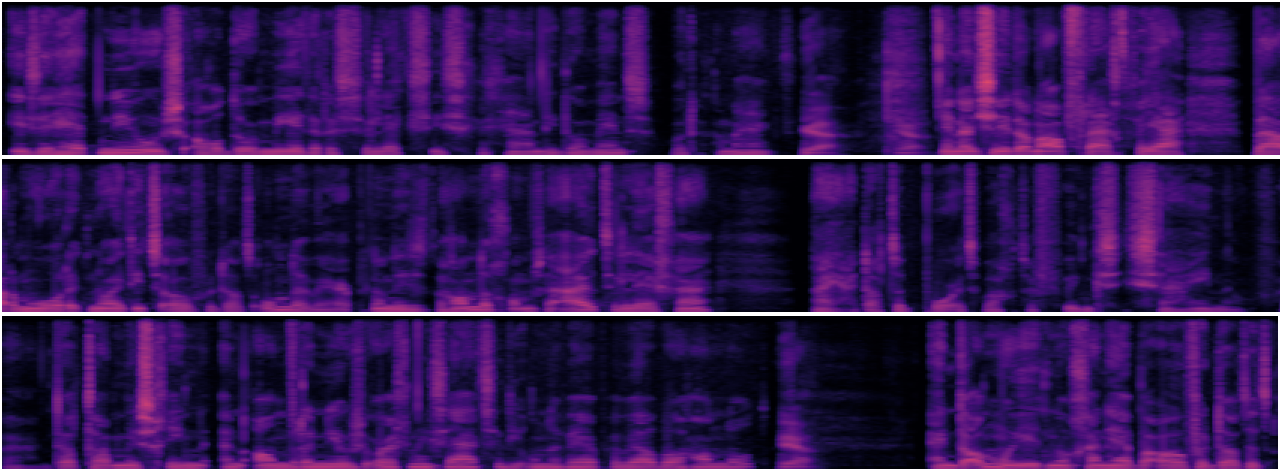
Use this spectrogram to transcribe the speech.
is het nieuws al door meerdere selecties gegaan die door mensen worden gemaakt. Ja, ja. En als je je dan afvraagt van ja, waarom hoor ik nooit iets over dat onderwerp? Dan is het handig om ze uit te leggen. Nou ja, dat er poortwachterfuncties zijn. Of eh, dat dan misschien een andere nieuwsorganisatie die onderwerpen wel behandelt. ja. En dan moet je het nog gaan hebben over dat het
